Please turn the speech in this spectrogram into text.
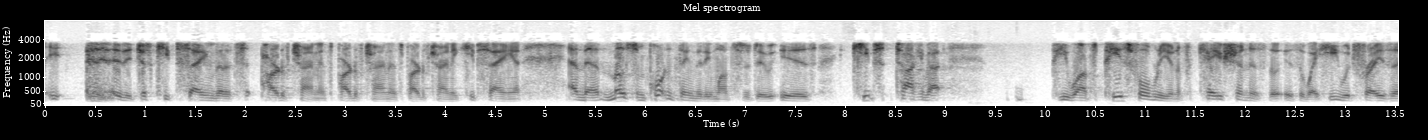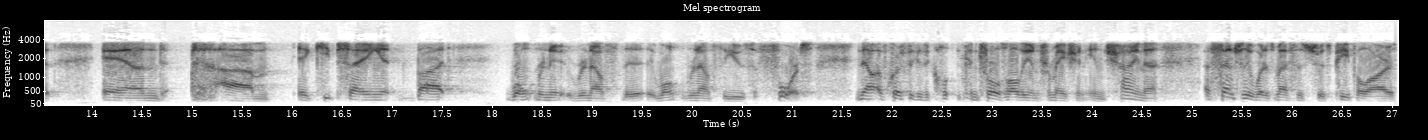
it, it just keeps saying that it's part of China, it's part of China, it's part of China. He keeps saying it, and the most important thing that he wants to do is keeps talking about he wants peaceful reunification is the is the way he would phrase it, and um, keeps saying it, but won't renounce the won't renounce the use of force. Now, of course, because it cl- controls all the information in China, essentially what his message to his people are is,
